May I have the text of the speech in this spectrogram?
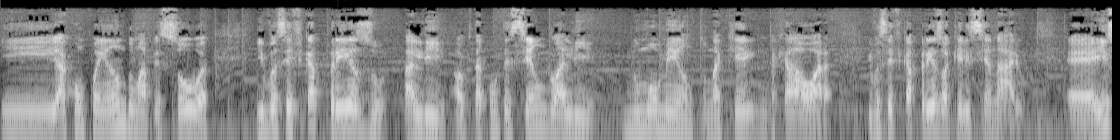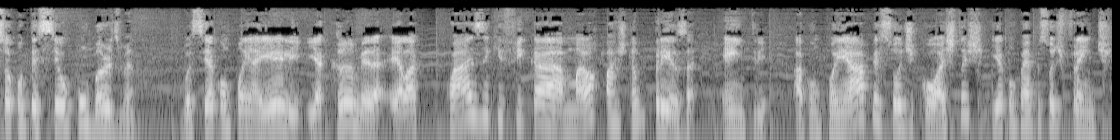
e acompanhando uma pessoa e você fica preso ali ao que está acontecendo ali no momento, naquele, naquela hora. E você fica preso àquele cenário. É, isso aconteceu com Birdman. Você acompanha ele e a câmera, ela quase que fica a maior parte do tempo presa entre acompanhar a pessoa de costas e acompanhar a pessoa de frente.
